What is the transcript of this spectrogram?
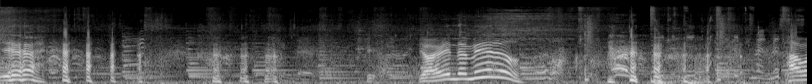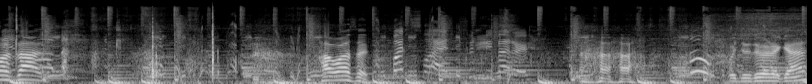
Yeah. You're in the middle. How was that? How was it? Butt slide. Couldn't be better. Would you do it again?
